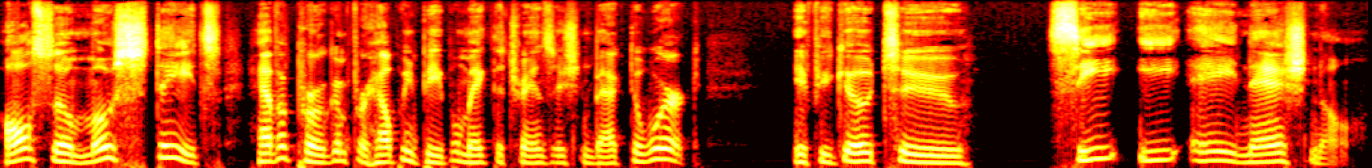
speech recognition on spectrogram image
Also, most states have a program for helping people make the transition back to work. If you go to CEA National,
